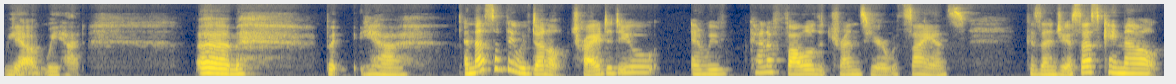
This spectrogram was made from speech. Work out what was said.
we Yeah. we had. Um, but yeah, and that's something we've done a, tried to do and we've kind of followed the trends here with science because NGSS came out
